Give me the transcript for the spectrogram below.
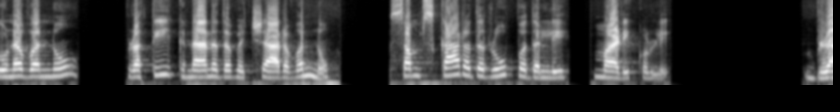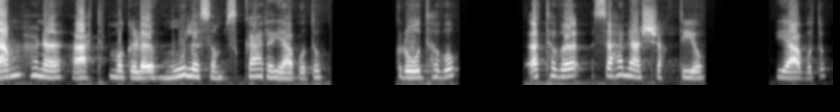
ಗುಣವನ್ನು, ಪ್ರತಿ ಜ್ಞಾನದ ವಿಚಾರವನ್ನು ಸಂಸ್ಕಾರದ ರೂಪದಲ್ಲಿ ಮಾಡಿಕೊಳ್ಳಿ. ಬ್ರಾಹ್ಮಣ ಆತ್ಮಗಳ ಮೂಲ ಸಂಸ್ಕಾರ ಯಾವುದು? ಕ್ರೋಧವೋ ಅಥವಾ ಸಹನಾಶಕ್ತಿಯೋ? ಯಾವುದು?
